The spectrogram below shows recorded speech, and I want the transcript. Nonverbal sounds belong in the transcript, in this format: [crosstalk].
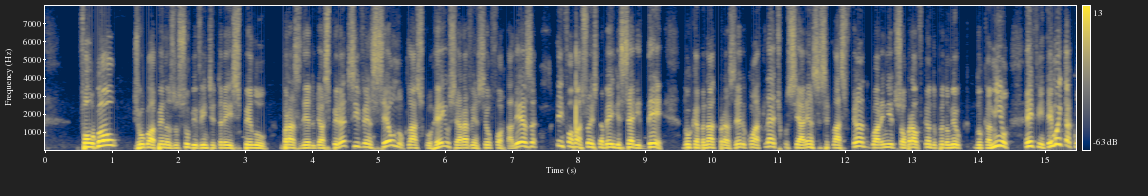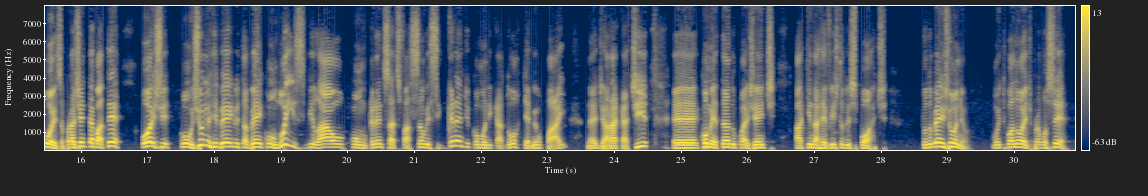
folgou, jogou apenas o Sub-23 pelo Brasileiro de Aspirantes e venceu no Clássico Rei. O Ceará venceu Fortaleza. Tem informações também de Série D do Campeonato Brasileiro, com Atlético Cearense se classificando, Guarani de Sobral ficando pelo meio do caminho. Enfim, tem muita coisa para a gente debater hoje com o Júnior Ribeiro e também com o Luiz Bilal, com grande satisfação, esse grande comunicador, que é meu pai, né, de Aracati, é, comentando com a gente aqui na Revista do Esporte. Tudo bem, Júnior? Muito boa noite para você.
